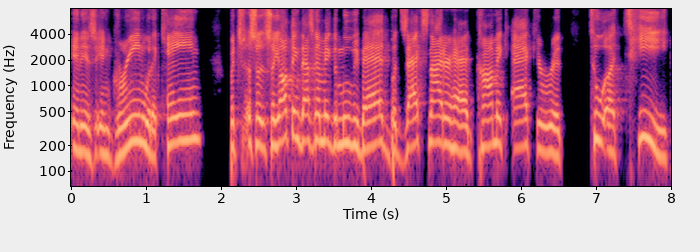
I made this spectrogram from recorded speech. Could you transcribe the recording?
and is in green with a cane? But so so y'all think that's gonna make the movie bad? But Zack Snyder had comic accurate to a T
